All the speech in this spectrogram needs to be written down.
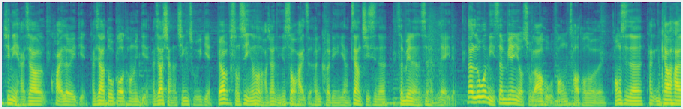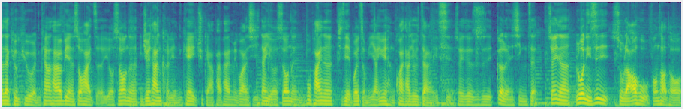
心里还是要快乐一点，还是要多沟通一点，还是要想得清楚一点，不要什么事情都弄得好像你是受害者，很可怜一样。这样其实呢，身边人是很累的。那如果你身边有属老虎、逢草头的人，同时呢，他你看到他又在 QQ 了，你看到他又变成受害者，有时候呢，你觉得他很可怜，你可以去给他拍拍，没关系。但有的时候呢，你不拍呢，其实也不会怎么样，因为很快他就会再来一次。所以这就是个人心症。所以呢，如果你是属老虎、逢草头，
